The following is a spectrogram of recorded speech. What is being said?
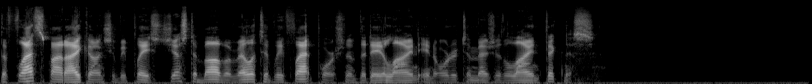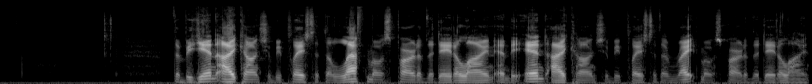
The flat spot icon should be placed just above a relatively flat portion of the data line in order to measure the line thickness. The begin icon should be placed at the leftmost part of the data line and the end icon should be placed at the rightmost part of the data line.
